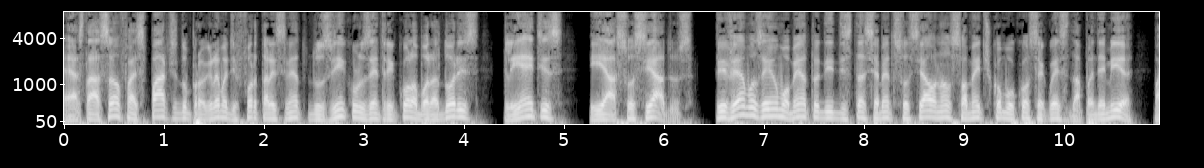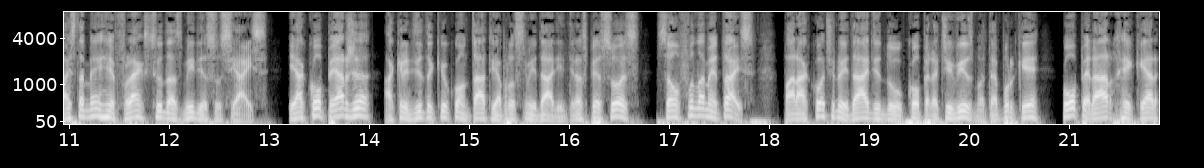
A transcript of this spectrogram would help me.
esta ação faz parte do programa de fortalecimento dos vínculos entre colaboradores, clientes e associados. Vivemos em um momento de distanciamento social não somente como consequência da pandemia, mas também reflexo das mídias sociais. E a Coperja acredita que o contato e a proximidade entre as pessoas são fundamentais para a continuidade do cooperativismo, até porque cooperar requer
